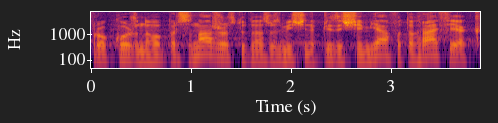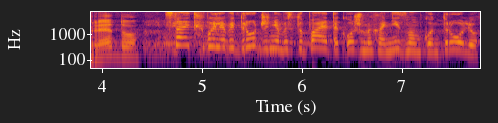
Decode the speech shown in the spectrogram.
про кожного персонажа. Тут у нас розміщене прізвище, ім'я, фотографія, кредо. Сайт Хвиля відродження виступає також механізмом контролю.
